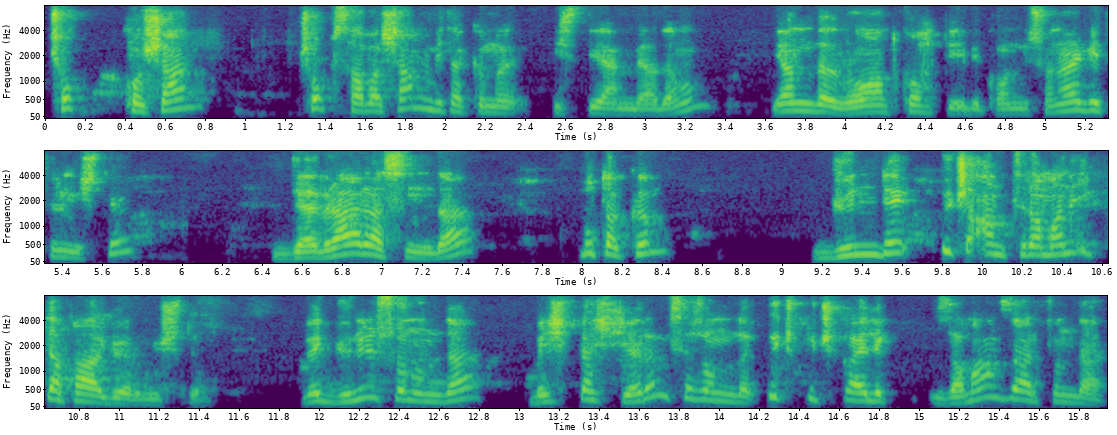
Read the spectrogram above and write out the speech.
Çok koşan, çok savaşan bir takımı isteyen bir adamım. Yanında Roland Koch diye bir kondisyoner getirmişti. Devre arasında bu takım günde 3 antrenmanı ilk defa görmüştü. Ve günün sonunda Beşiktaş yarım sezonda 3,5 aylık zaman zarfında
